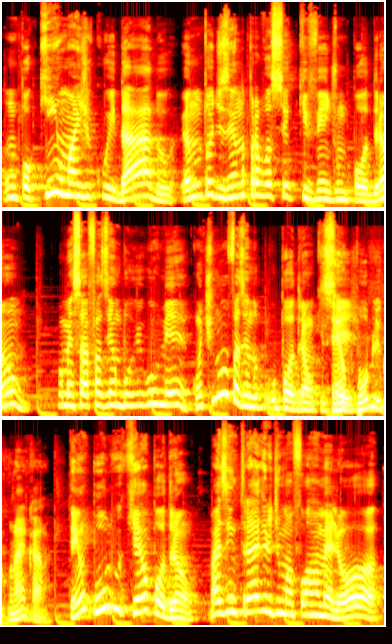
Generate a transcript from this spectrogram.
um pouquinho mais de cuidado. Eu não tô dizendo para você que vende um podrão começar a fazer hambúrguer gourmet. Continua fazendo o podrão que Tem seja. Tem o público, né, cara? Tem um público que é o podrão. Mas entrega ele de uma forma melhor.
